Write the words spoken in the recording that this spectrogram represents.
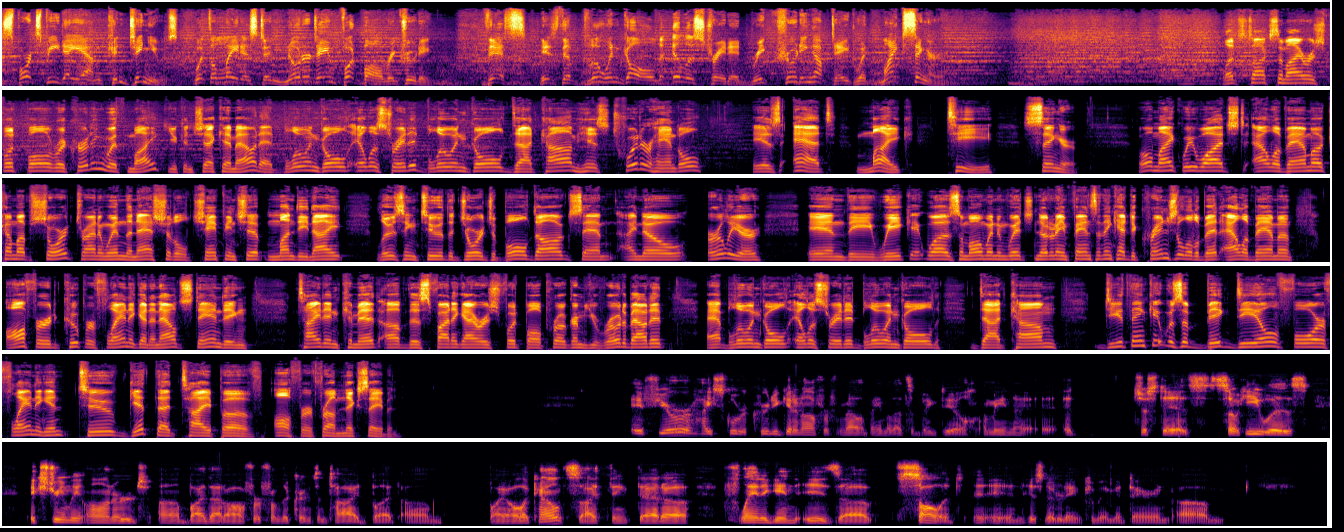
Sports Beat AM continues with the latest in Notre Dame football recruiting. This is the Blue and Gold Illustrated Recruiting Update with Mike Singer. Let's talk some Irish football recruiting with Mike. You can check him out at Blue and Gold Illustrated, blueandgold.com. His Twitter handle is at Mike T. Singer. Well, Mike, we watched Alabama come up short trying to win the national championship Monday night, losing to the Georgia Bulldogs. And I know earlier in the week, it was a moment in which Notre Dame fans, I think, had to cringe a little bit. Alabama offered Cooper Flanagan an outstanding tight end commit of this Fighting Irish football program. You wrote about it at Blue and Gold Illustrated, blueandgold.com. Do you think it was a big deal for Flanagan to get that type of offer from Nick Saban? If you're a high school recruit, to get an offer from Alabama, that's a big deal. I mean, it, it just is. So he was extremely honored uh, by that offer from the Crimson Tide. But um, by all accounts, I think that uh, Flanagan is uh, solid in, in, his Notre Dame commitment, Darin. Um,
